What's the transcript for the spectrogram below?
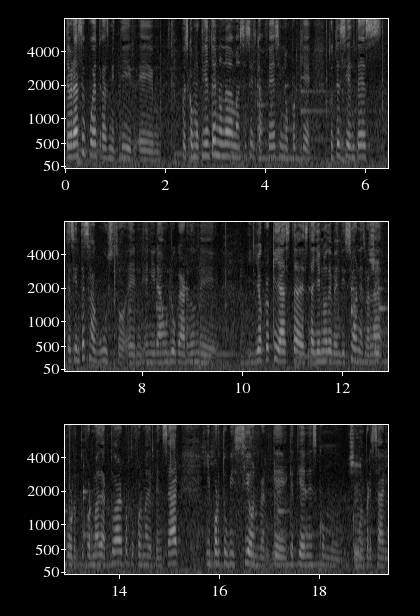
de verdad se puede transmitir. Eh, pues como cliente no nada más es el café, sino porque tú te sientes, te sientes a gusto en, ir a un lugar donde yo creo que ya está, está lleno de bendiciones, ¿verdad? Por tu forma de actuar, por tu forma de pensar y por tu visión que, que, tienes como, como, empresario.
